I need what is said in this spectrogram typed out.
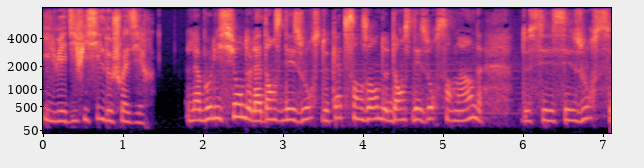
il lui est difficile de choisir. L'abolition de la danse des ours, de 400 ans de danse des ours en Inde, de ces, ces ours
